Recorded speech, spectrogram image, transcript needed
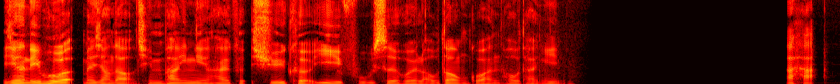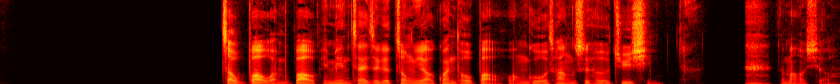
已经很离谱了。没想到轻判一年还可许可易服社会劳动关后谈印，哈哈。早不报晚不报，偏偏在这个重要关头报。黄国昌是何居心？那么好笑。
